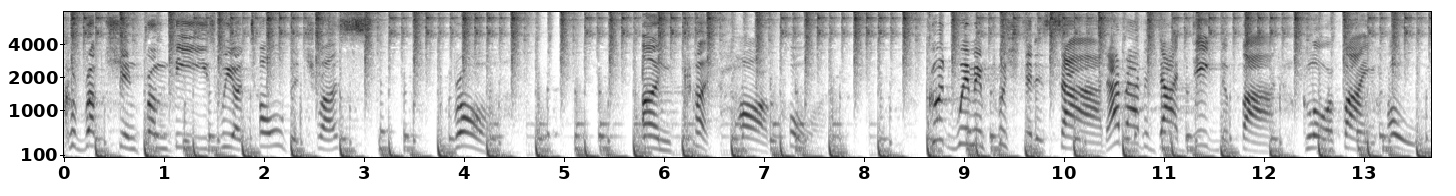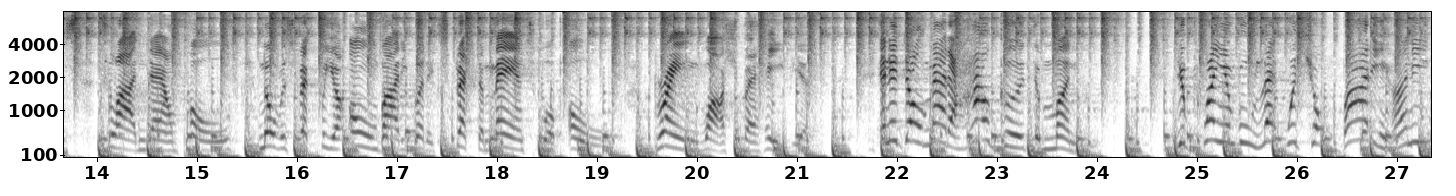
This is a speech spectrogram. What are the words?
corruption from these we are told to trust. Raw, uncut, hardcore. Good women pushed to the side. I'd rather die dignified, glorifying hoes, sliding down poles. No respect for your own body, but expect a man to uphold brainwash behavior. It don't matter how good the money. You're playing roulette with your body, honey.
